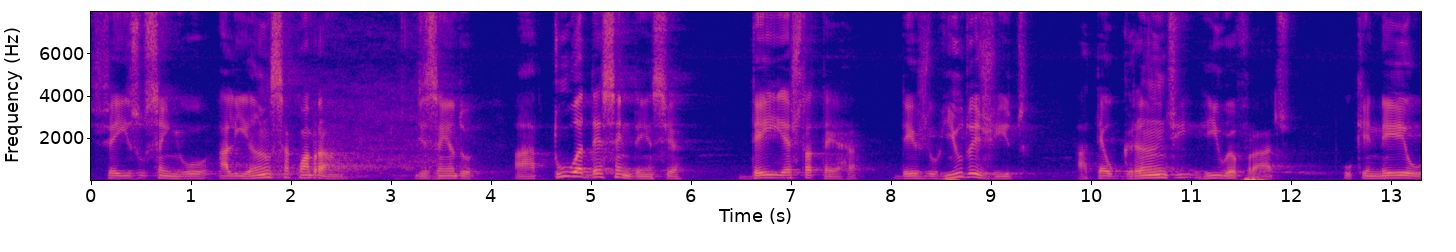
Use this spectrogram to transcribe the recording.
fez o Senhor aliança com Abraão, dizendo: à tua descendência dei esta terra, desde o rio do Egito até o grande rio Eufrates, o Queneu,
